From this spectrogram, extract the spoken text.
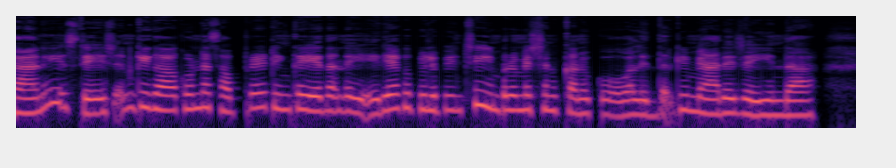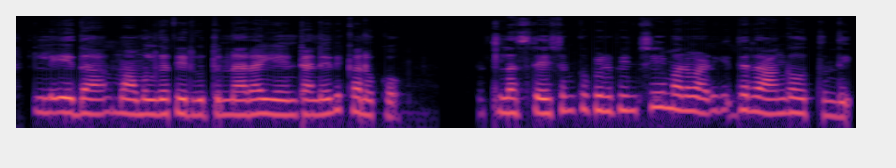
కానీ స్టేషన్కి కాకుండా సపరేట్ ఇంకా ఏదైనా ఏరియాకు పిలిపించి ఇన్ఫర్మేషన్ కనుక్కో. వాళ్ళిద్దరికి మ్యారేజ్ అయ్యిందా? లేదా మామూలుగా తిరుగుతున్నారా? ఏంటనేది కనుక్కో. ఇట్లా స్టేషన్కు పిలిపించి మనం అడిగితే రాంగ్ అవుతుంది.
